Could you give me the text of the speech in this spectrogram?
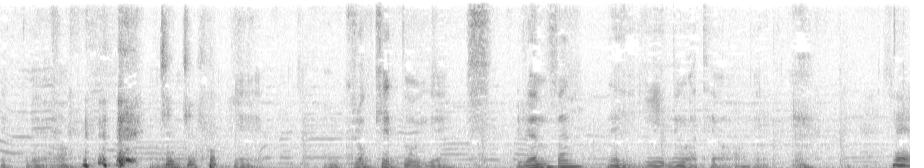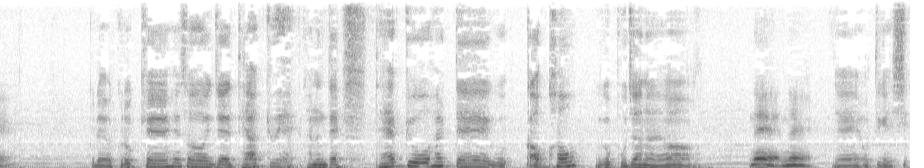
네, 그래요. 어, 찡찡. 예. 음, 그렇게 또 이게 렌펀 네 이게 있는 것 같아요. 예. 네. 그래요. 그렇게 해서 이제 대학교에 가는데 대학교 할때 그 가오카오 이거 보잖아요. 네, 네. 예, 어떻게 시,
